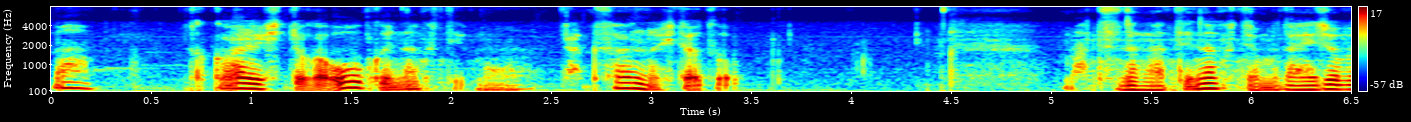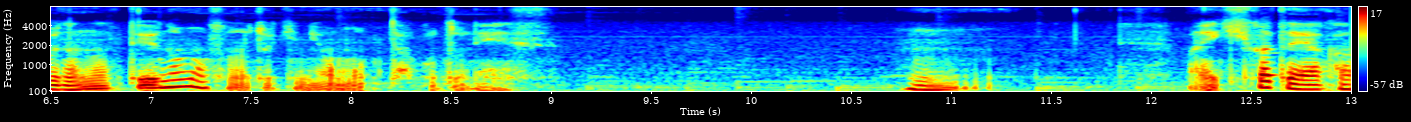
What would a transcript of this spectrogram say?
まあ、関わる人が多くなくても、たくさんの人と、まあ、繋がってなくても大丈夫だなっていうのもその時に思ったことです。うん。まあ、生き方や考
